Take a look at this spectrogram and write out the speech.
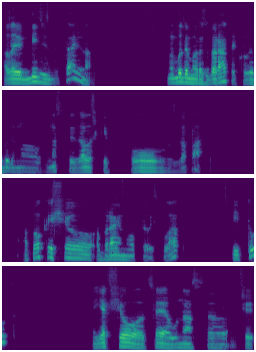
Але більш детально ми будемо розбирати, коли будемо вносити залишки по запасу. А поки що обираємо оптовий склад. І тут, якщо це у нас е, чи,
